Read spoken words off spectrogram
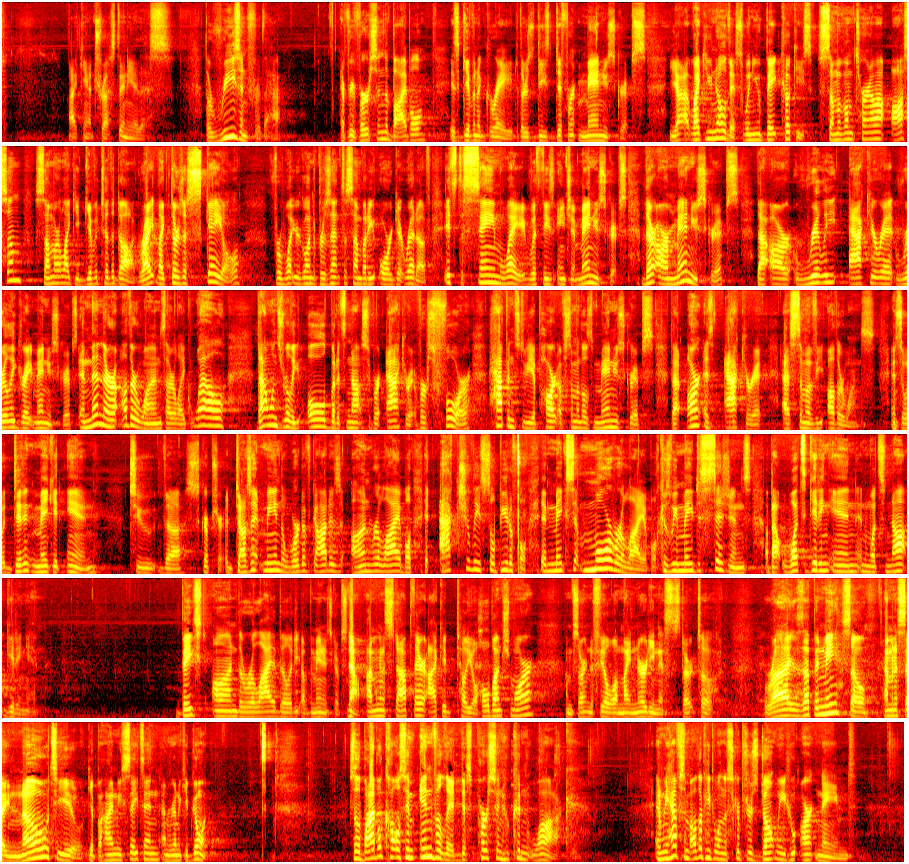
I can't trust any of this. The reason for that, every verse in the Bible is given a grade. There's these different manuscripts. Yeah, like you know this when you bake cookies. Some of them turn out awesome, some are like you give it to the dog, right? Like there's a scale for what you're going to present to somebody or get rid of. It's the same way with these ancient manuscripts. There are manuscripts that are really accurate, really great manuscripts, and then there are other ones that are like, well, That one's really old, but it's not super accurate. Verse 4 happens to be a part of some of those manuscripts that aren't as accurate as some of the other ones. And so it didn't make it in to the scripture. It doesn't mean the word of God is unreliable. It actually is so beautiful. It makes it more reliable because we made decisions about what's getting in and what's not getting in based on the reliability of the manuscripts. Now, I'm going to stop there. I could tell you a whole bunch more. I'm starting to feel my nerdiness start to rise up in me. So I'm going to say no to you. Get behind me, Satan, and we're going to keep going. So the Bible calls him invalid, this person who couldn't walk. And we have some other people in the scriptures, don't we, who aren't named.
